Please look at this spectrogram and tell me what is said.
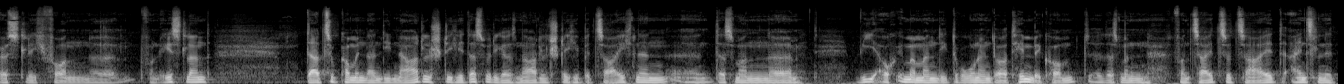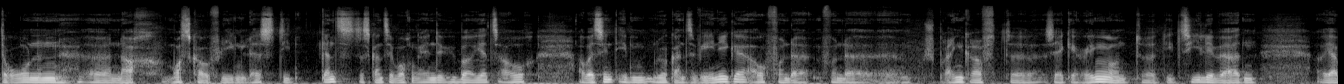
östlich von, äh, von Estland. Dazu kommen dann die Nadelstiche, das würde ich als Nadelstiche bezeichnen, dass man wie auch immer man die Drohnen dorthin bekommt, äh, dass man von Zeit zu Zeit einzelne Drohnen äh, nach Moskau fliegen lässt, die ganz das ganze Wochenende über jetzt auch, aber es sind eben nur ganz wenige, auch von der von der äh, Sprengkraft sehr gering und die Ziele werden ja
